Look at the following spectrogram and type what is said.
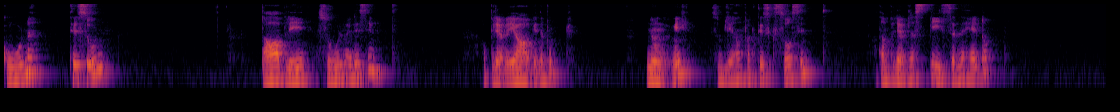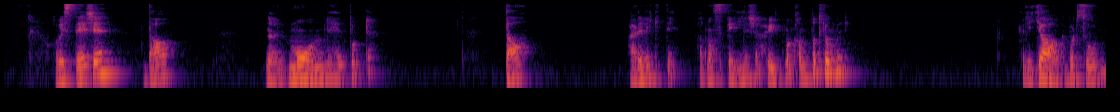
kornet til solen. Da blir solen veldig sint og prøver å jage henne bort. Noen ganger så blir han faktisk så sint at han prøver å spise henne helt opp. Og hvis det skjer, da, når månen blir helt borte, da er det viktig at man spiller så høyt man kan på trommer. For å jage bort solen.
